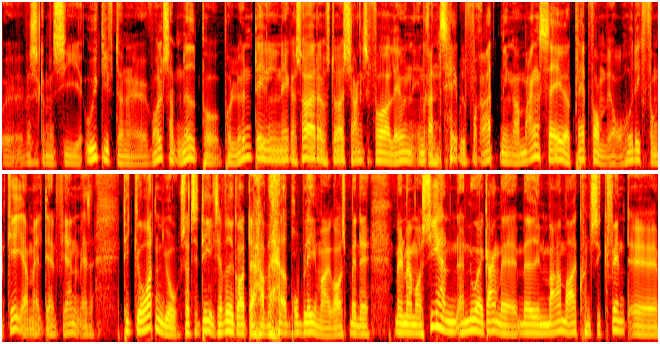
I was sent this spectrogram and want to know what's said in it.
øh, hvad skal man sige, udgifterne voldsomt ned på, på løndelen, ikke? og så er der jo større chance for at lave en, en rentabel forretning, og mange sagde jo, at platformen overhovedet ikke fungerer med alt det, han fjerner. Men altså, det gjorde den jo så til dels. Jeg ved godt, der har været problemer, ikke også? Men, øh, men man må sige, at han, han nu er i gang med, med en meget, meget konsekvent øh,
